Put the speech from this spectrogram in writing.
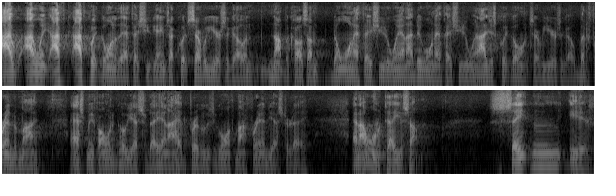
I, I went, I've, I've quit going to the FSU games. I quit several years ago, and not because I don't want FSU to win. I do want FSU to win. I just quit going several years ago. But a friend of mine asked me if I wanted to go yesterday, and I had the privilege of going with my friend yesterday. And I want to tell you something Satan is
